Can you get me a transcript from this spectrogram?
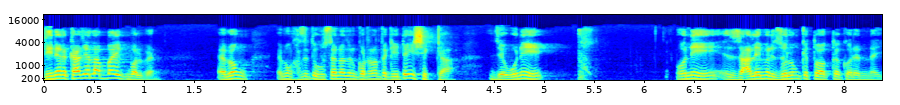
দিনের কাজে লাভবাহিক বলবেন। এবং এবং হাজরত হুসাইন ঘটনা থেকে এটাই শিক্ষা যে উনি উনি জালিমের জুলুমকে তোয়াক্কা করেন নাই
